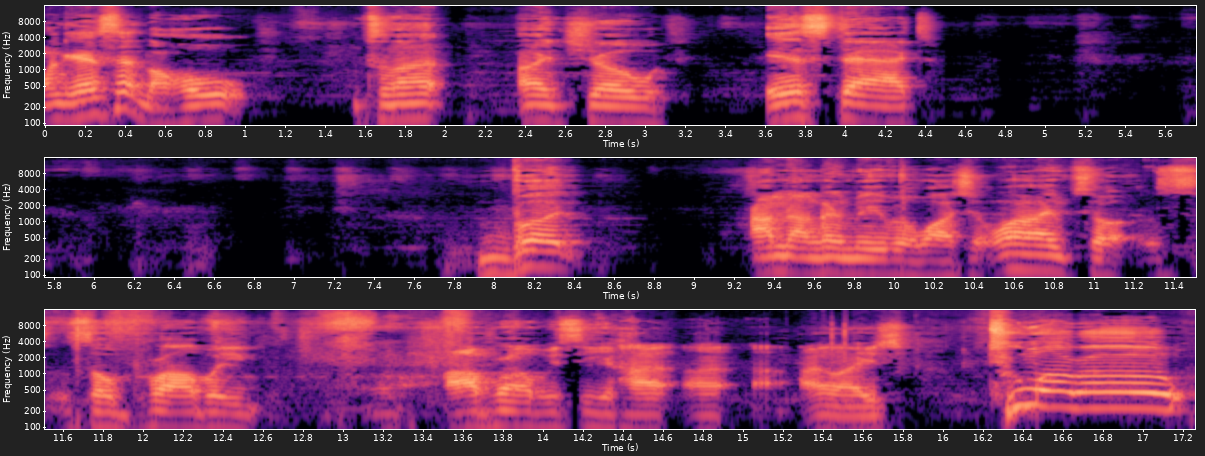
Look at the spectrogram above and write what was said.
like I said, the whole tonight show is stacked. But I'm not going to be able to watch it live, so so probably I'll probably see highlights tomorrow.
